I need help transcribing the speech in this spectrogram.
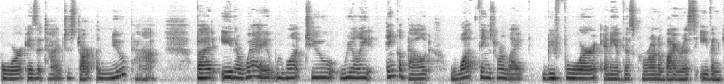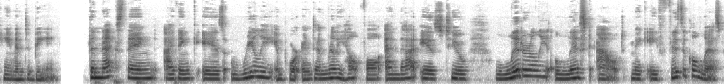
or is it time to start a new path? But either way, we want to really think about what things were like before any of this coronavirus even came into being. The next thing I think is really important and really helpful, and that is to literally list out, make a physical list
